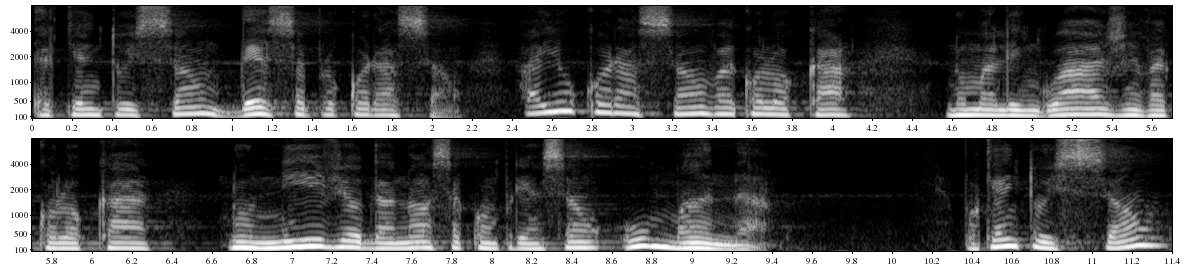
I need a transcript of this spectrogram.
é que a intuição desça para o coração. Aí o coração vai colocar numa linguagem, vai colocar no nível da nossa compreensão humana. Porque a intuição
